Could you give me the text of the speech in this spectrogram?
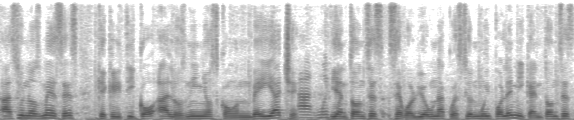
hace unos meses que criticó a los niños con VIH. Ah, muy y entonces se volvió una cuestión muy polémica. Entonces,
